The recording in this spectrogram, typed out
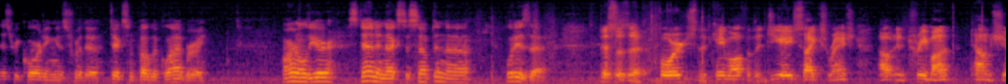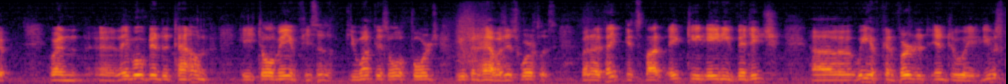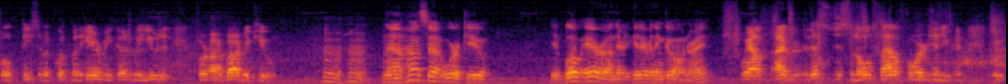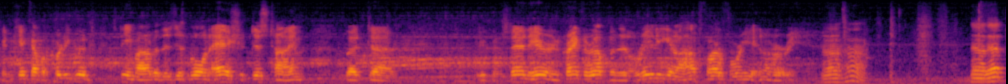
This recording is for the Dixon Public Library. Arnold, you're standing next to something. Uh, what is that? This is a forge that came off of the G.A. Sykes Ranch out in Tremont Township. When uh, they moved into town, he told me, he says, if you want this old forge, you can have it. It's worthless. But I think it's about 1880 vintage. Uh, we have converted it into a useful piece of equipment here because we use it for our barbecue. Mm-hmm. Now, how's that work? You you blow air on there to get everything going, right? Well, I've, this is just an old style forge, and you can you can kick up a pretty good steam out of it. It's just blowing ash at this time, but uh, you can stand here and crank her up, and it'll really get a hot fire for you in a hurry. Uh-huh. Now that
